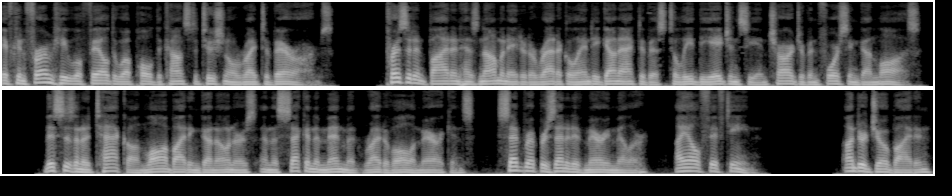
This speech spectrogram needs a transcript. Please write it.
If confirmed, he will fail to uphold the constitutional right to bear arms. President Biden has nominated a radical anti gun activist to lead the agency in charge of enforcing gun laws. This is an attack on law abiding gun owners and the Second Amendment right of all Americans, said Representative Mary Miller, IL 15. Under Joe Biden,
